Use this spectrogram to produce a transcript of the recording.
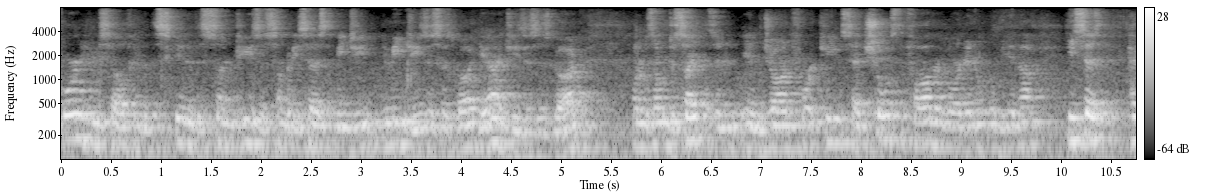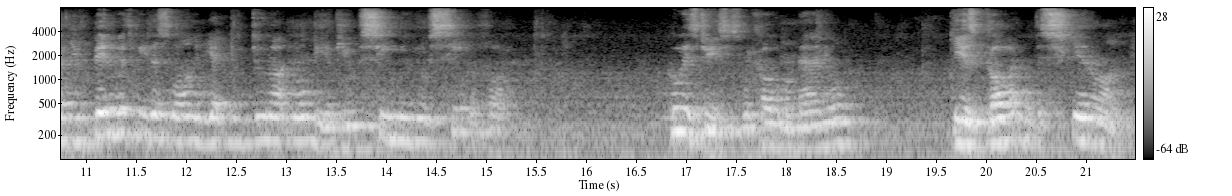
poured himself into the skin of his son Jesus. Somebody says to me, You mean Jesus is God? Yeah, Jesus is God. One of his own disciples in, in John 14 said, Show us the Father, Lord, and it will be enough. He says, Have you been with me this long, and yet you do not know me? If you've seen me, you've seen the Father. Who is Jesus? We call him Emmanuel. He is God with the skin on.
